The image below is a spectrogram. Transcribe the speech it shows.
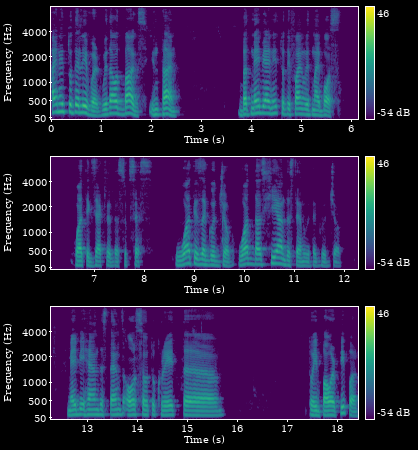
I need to deliver without bugs in time. But maybe I need to define with my boss what exactly the success. What is a good job? What does he understand with a good job? Maybe he understands also to create, uh, to empower people,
